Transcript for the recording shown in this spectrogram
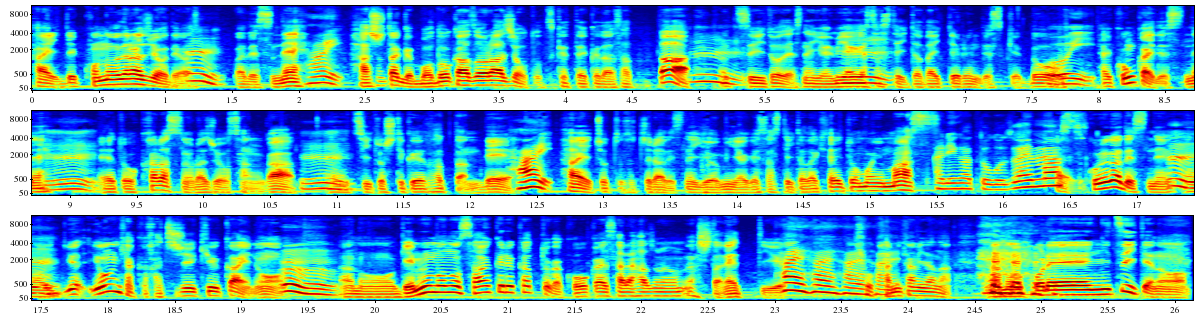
はい。でこのラジオでは,、うん。はですね、はい。ハッシュタグボドカゾラジオとつけてくださったうん。ツイートをですね読み上げさせていただいてるんですけど、うん。ははいい、今回ですね、うん。えっ、とカラスのラジオさんが、うん。えーツイートしてくださったんで、はい。はい、ちょっとそちらですね読み上げさせていただきたいと思います。ありがとうございまはい、す。これがですね、うんあのよ489回の、うんうん。あのゲームモノサークルカットが公開され始めましたねっていう、はいはいはい今日カはい。ミカミだな、あの これについての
